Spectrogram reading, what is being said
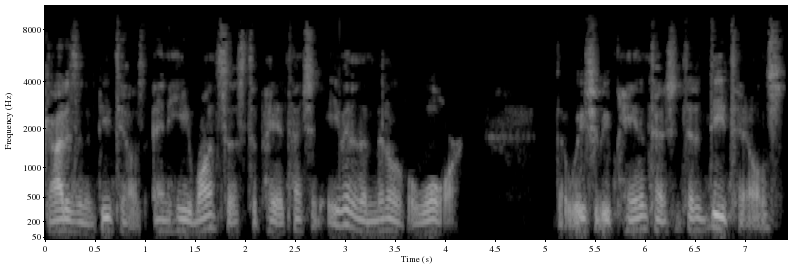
God is in the details, and He wants us to pay attention, even in the middle of a war, that we should be paying attention to the details.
